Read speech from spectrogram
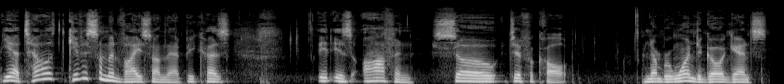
yeah, tell us, give us some advice on that because it is often so difficult. Number one, to go against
